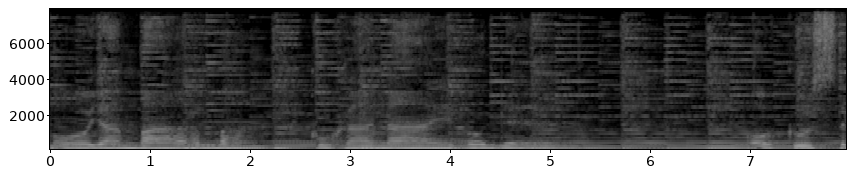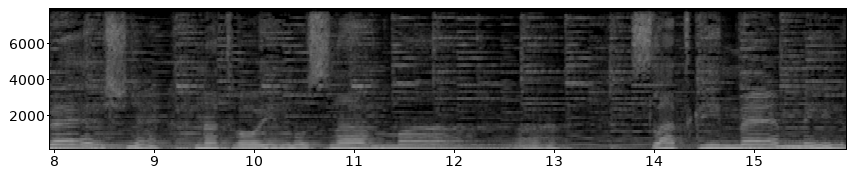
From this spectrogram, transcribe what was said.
Moja mama kuha najbolje. Okus trešnje na tvojim usnama. Slatki nemir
